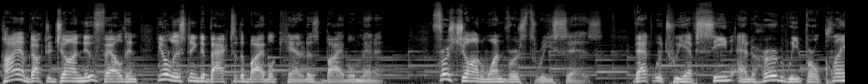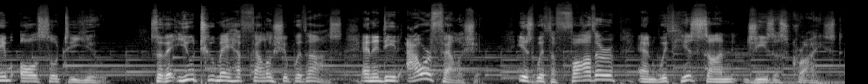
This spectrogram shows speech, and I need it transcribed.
Hi, I'm Dr. John Neufeld, and you're listening to Back to the Bible Canada's Bible Minute. 1 John 1 verse 3 says, That which we have seen and heard we proclaim also to you, so that you too may have fellowship with us. And indeed, our fellowship is with the Father and with His Son, Jesus Christ.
